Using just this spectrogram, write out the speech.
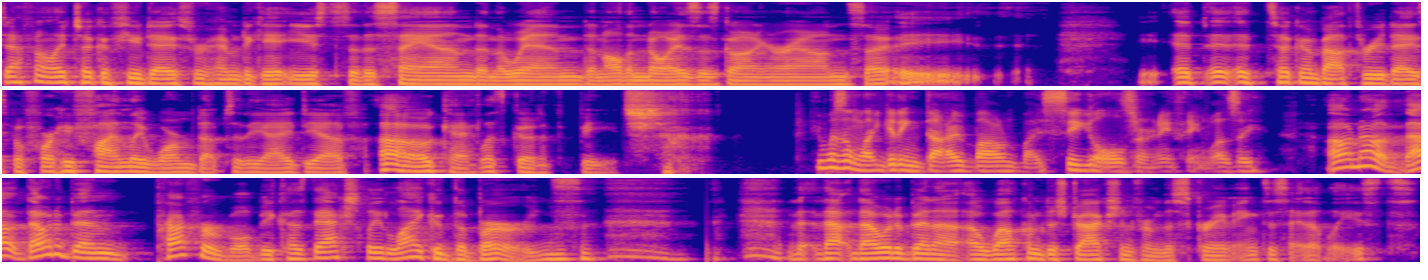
definitely took a few days for him to get used to the sand and the wind and all the noises going around. So it, it, it took him about three days before he finally warmed up to the idea of, oh, okay, let's go to the beach. he wasn't like getting dive bombed by seagulls or anything, was he? Oh no, that that would have been preferable because they actually like the birds. that that would have been a, a, welcome distraction from the screaming, to say the least.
